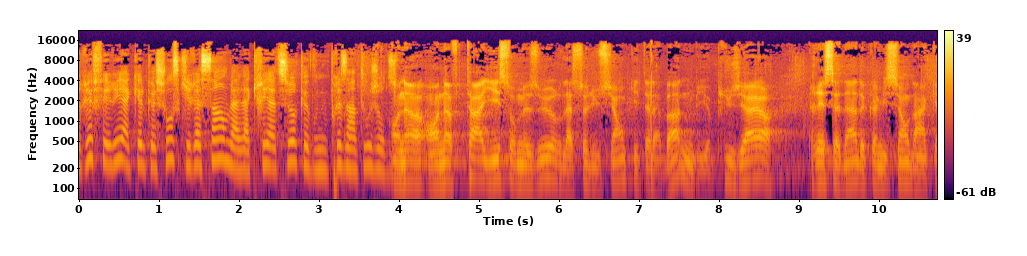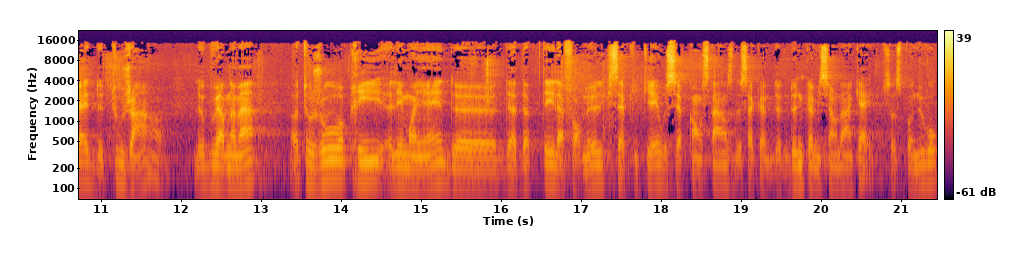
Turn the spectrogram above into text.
référer à quelque chose qui ressemble à la créature que vous nous présentez aujourd'hui? On a, on a taillé sur mesure la solution qui était la bonne. il y a plusieurs précédents de commissions d'enquête de tout genre. Le gouvernement a toujours pris les moyens d'adopter la formule qui s'appliquait aux circonstances d'une commission d'enquête. Ça, c'est pas nouveau.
